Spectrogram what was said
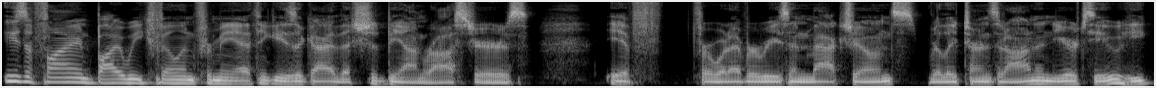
he's a fine bye week fill in for me. I think he's a guy that should be on rosters. If for whatever reason Mac Jones really turns it on in year two, he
